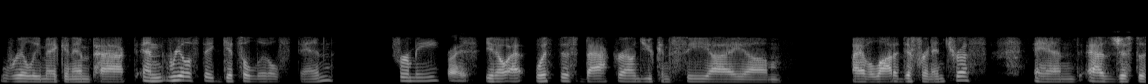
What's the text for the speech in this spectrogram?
really make an impact. And real estate gets a little thin for me. Right. You know, at, with this background, you can see I um, I have a lot of different interests, and as just a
